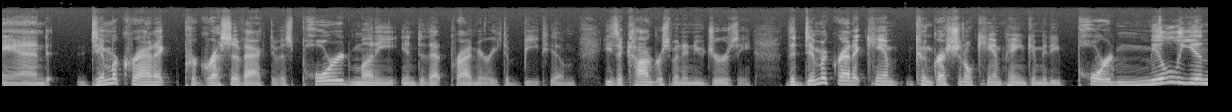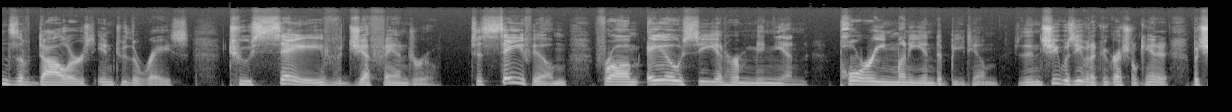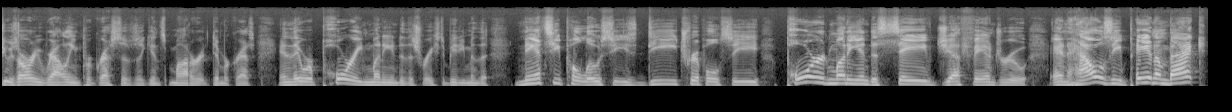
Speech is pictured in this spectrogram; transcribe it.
and Democratic progressive activists poured money into that primary to beat him. He's a congressman in New Jersey. The Democratic cam- Congressional Campaign Committee poured millions of dollars into the race to save Jeff Van Drew, to save him from AOC and her minion pouring money in to beat him. Then she was even a congressional candidate, but she was already rallying progressives against moderate Democrats, and they were pouring money into this race to beat him. And the Nancy Pelosi's D Triple C poured money in to save Jeff Van Drew. And how's he paying them back?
